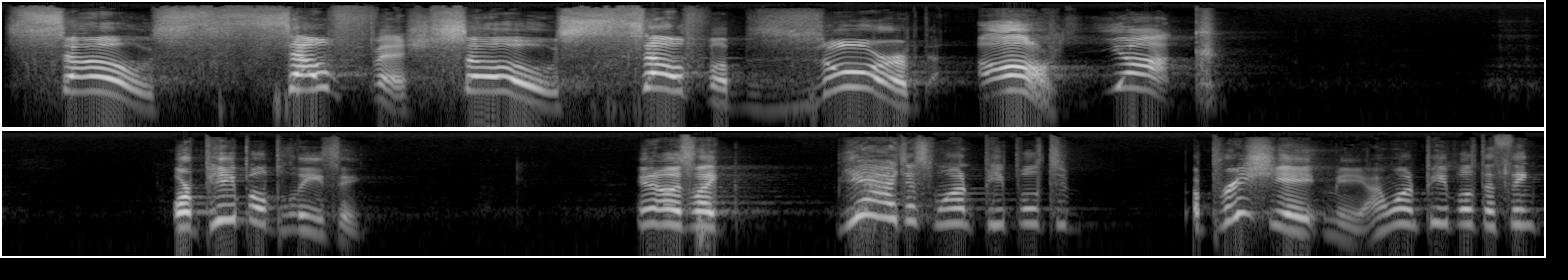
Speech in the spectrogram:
so selfish, so self absorbed. Oh, yuck. Or people pleasing. You know, it's like, yeah, I just want people to appreciate me. I want people to think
